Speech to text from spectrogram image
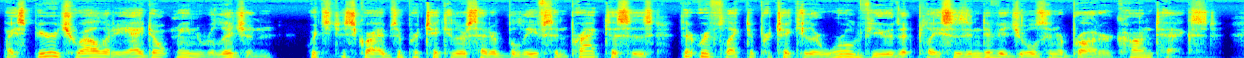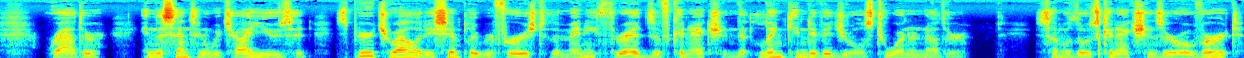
By spirituality, I don't mean religion, which describes a particular set of beliefs and practices that reflect a particular worldview that places individuals in a broader context. Rather, in the sense in which I use it, spirituality simply refers to the many threads of connection that link individuals to one another. Some of those connections are overt,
